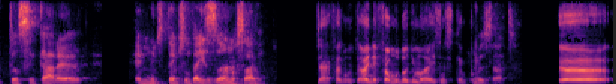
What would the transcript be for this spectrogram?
então, assim, cara, é, é muito tempo, são 10 anos, sabe? É, faz muito tempo. A NFL mudou demais nesse tempo. Exato. Uh,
